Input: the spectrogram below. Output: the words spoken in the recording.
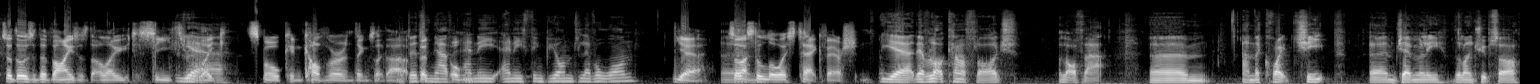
So those are the visors that allow you to see through Yeah. like smoke and cover and things like that. I don't But think they have only- any anything beyond level one. Yeah. so that's the um, lowest tech version. Yeah, they have a lot of camouflage, a lot of that, um, and they're quite cheap. Um, generally, the line troops are,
